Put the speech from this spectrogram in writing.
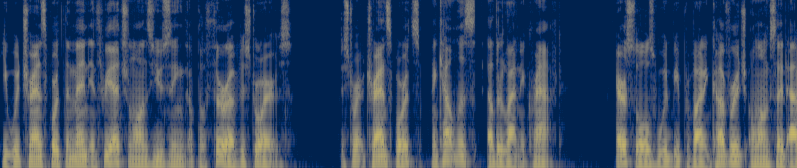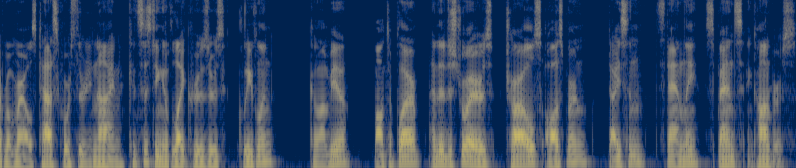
He would transport the men in three echelons using a plethora of destroyers, destroyer transports, and countless other landing craft. AirSols would be providing coverage alongside Admiral Merrill's Task Force 39, consisting of light cruisers Cleveland, Columbia, Montpelier, and the destroyers Charles, Ausburne, Dyson, Stanley, Spence, and Converse.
